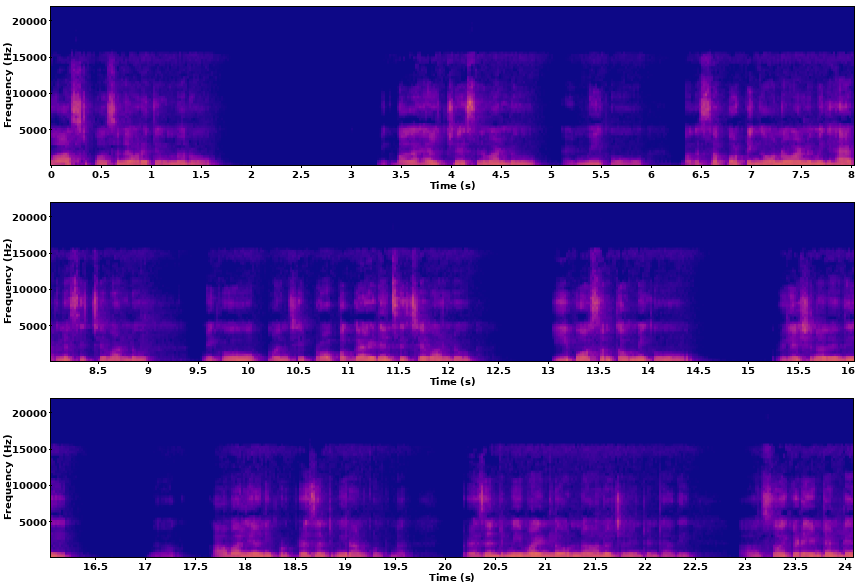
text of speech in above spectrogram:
పాస్ట్ పర్సన్ ఎవరైతే ఉన్నారో మీకు బాగా హెల్ప్ చేసిన వాళ్ళు అండ్ మీకు బాగా సపోర్టింగ్గా ఉన్నవాళ్ళు మీకు హ్యాపీనెస్ ఇచ్చేవాళ్ళు మీకు మంచి ప్రాపర్ గైడెన్స్ ఇచ్చేవాళ్ళు ఈ పర్సన్తో మీకు రిలేషన్ అనేది కావాలి అని ఇప్పుడు ప్రజెంట్ మీరు అనుకుంటున్నారు. ప్రజెంట్ మీ మైండ్లో ఉన్న ఆలోచన ఏంటంటే అది. సో ఇక్కడ ఏంటంటే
